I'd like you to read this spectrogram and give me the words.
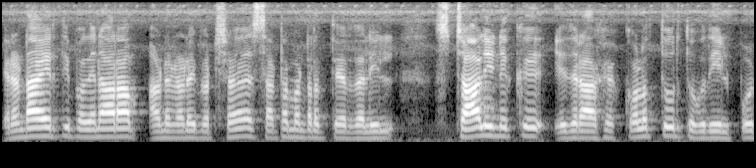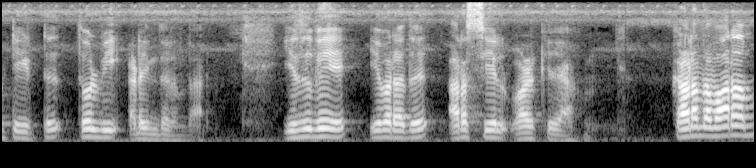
இரண்டாயிரத்தி பதினாறாம் ஆண்டு நடைபெற்ற சட்டமன்ற தேர்தலில் ஸ்டாலினுக்கு எதிராக கொளத்தூர் தொகுதியில் போட்டியிட்டு தோல்வி அடைந்திருந்தார். இதுவே இவரது அரசியல் வாழ்க்கையாகும். கடந்த வாரம்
